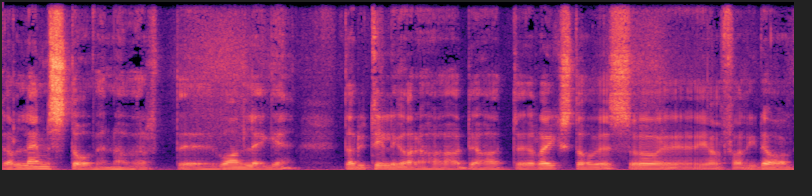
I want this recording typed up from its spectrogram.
Der lemstoven har vært eh, vanlige. Der du tidligere hadde hatt røykstove, så iallfall i dag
